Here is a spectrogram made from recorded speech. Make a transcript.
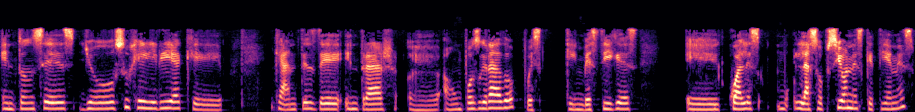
Entonces, yo sugeriría que que antes de entrar eh, a un posgrado, pues que investigues eh, cuáles las opciones que tienes,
